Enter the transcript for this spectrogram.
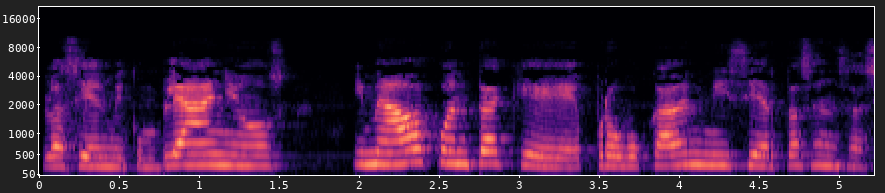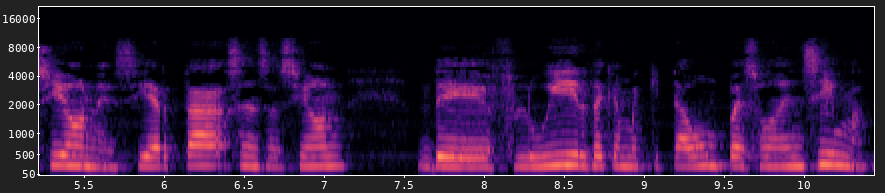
lo hacía en mi cumpleaños y me daba cuenta que provocaba en mí ciertas sensaciones, cierta sensación de fluir, de que me quitaba un peso de encima.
